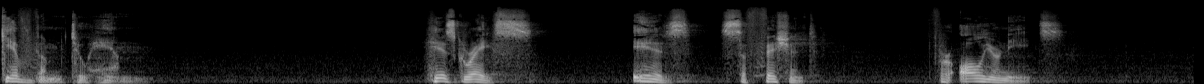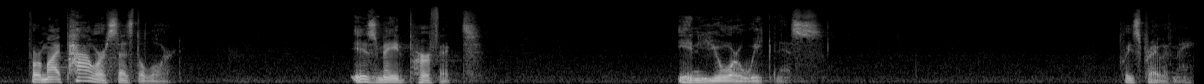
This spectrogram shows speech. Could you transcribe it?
give them to Him. His grace is sufficient for all your needs. For my power, says the Lord, is made perfect in your weakness. Please pray with me.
